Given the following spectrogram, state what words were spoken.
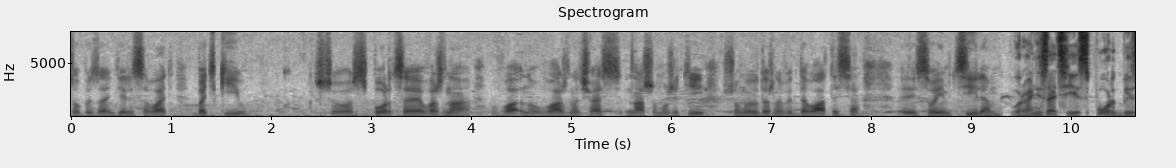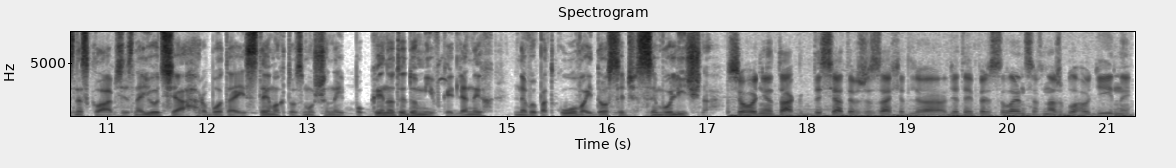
щоб заінтересувати батьків. Що спорт це важна, ва- ну, важна частина в нашому житті, що ми повинні віддаватися е, своїм цілям. В організації Спорт Бізнес Клаб зізнаються, робота із тими, хто змушений покинути домівки, для них не випадкова і досить символічна. Сьогодні так, 10-й вже захід для дітей-переселенців, наш благодійний.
